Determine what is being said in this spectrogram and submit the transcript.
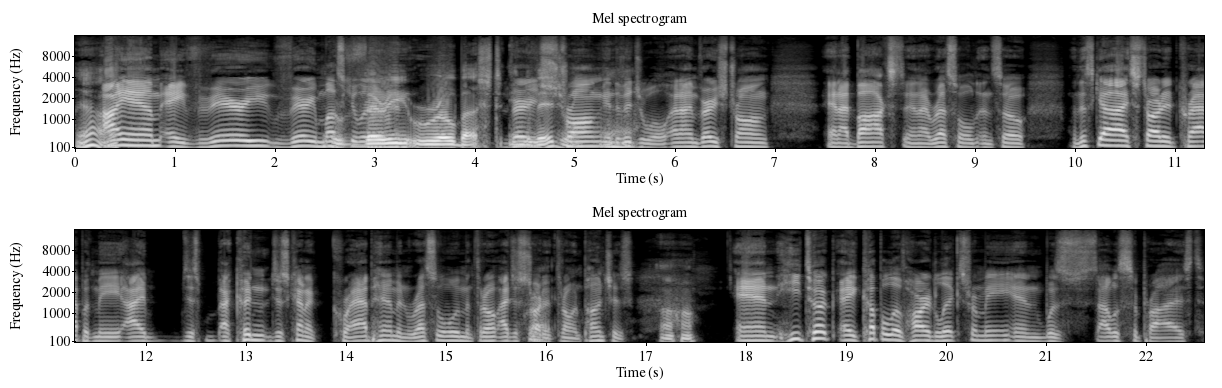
Yeah. I am a very, very muscular, very robust, very individual. strong Yeah. individual, and I'm very strong. And I boxed and I wrestled, and so when this guy started crap with me, I just I couldn't just kind of grab him and wrestle him and throw him. I just started Right. throwing punches, Uh huh. And he took a couple of hard licks from me, and was I was surprised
